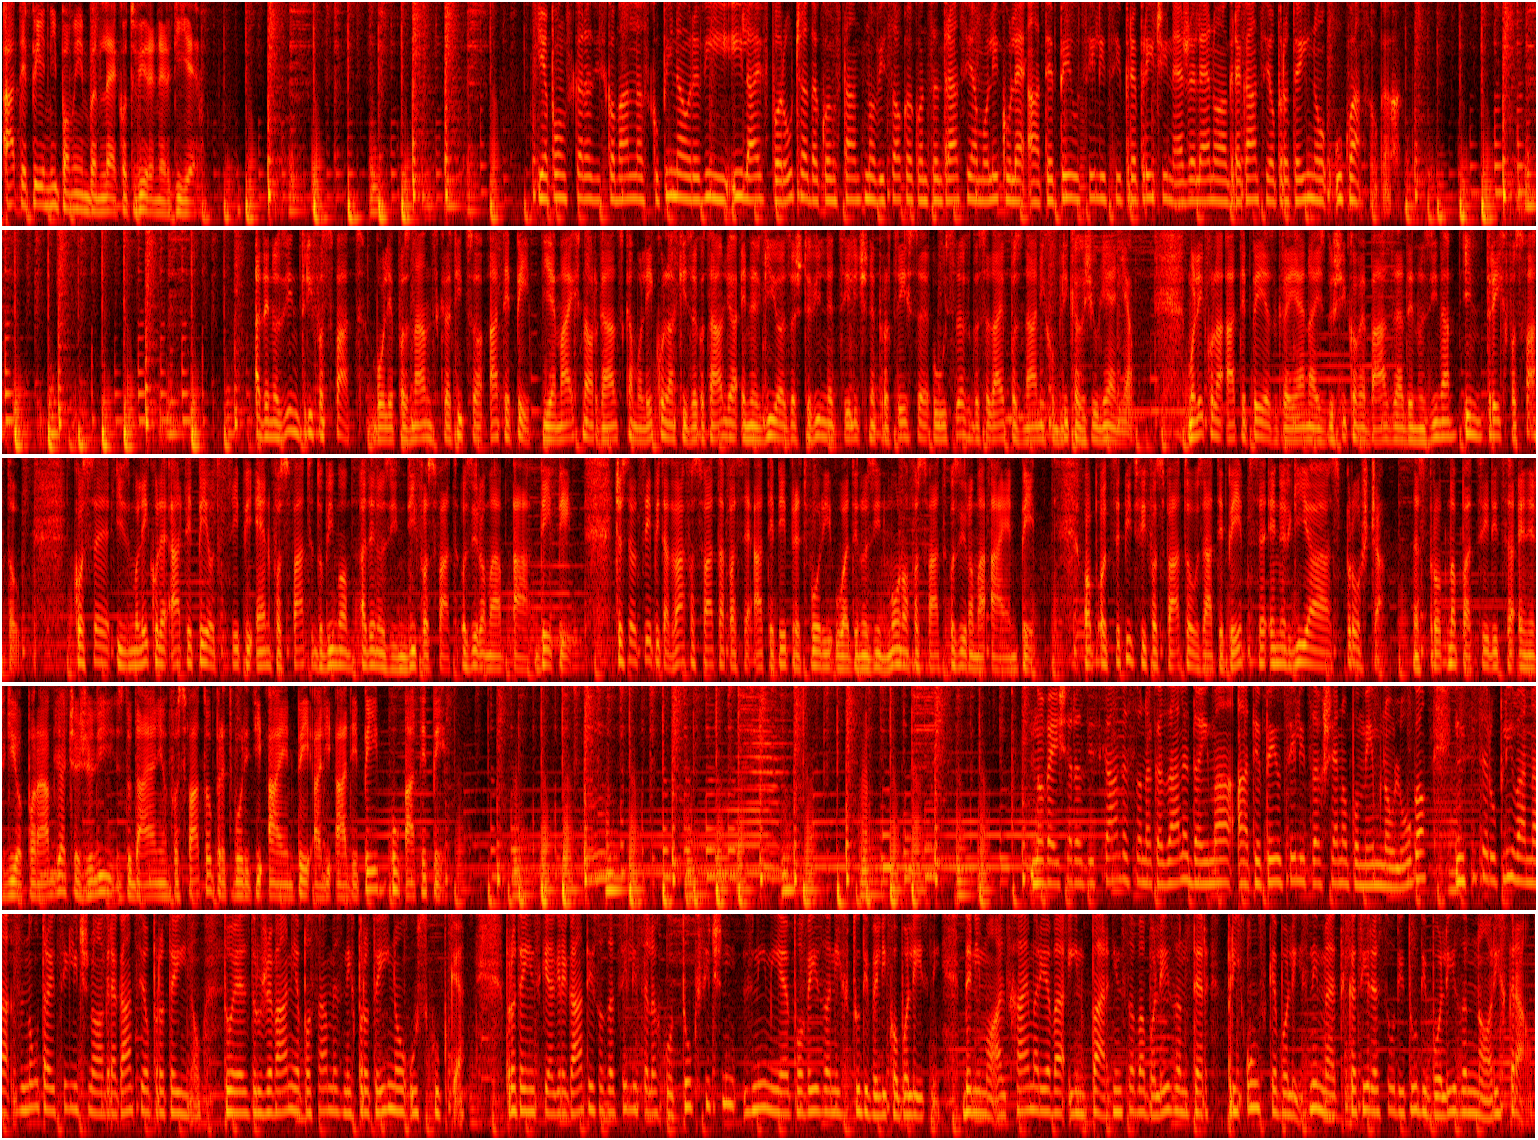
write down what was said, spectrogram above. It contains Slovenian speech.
ATP ni pomemben le kot vir energije. Japonska raziskovalna skupina v reviji eLife poroča, da konstantno visoka koncentracija molekule ATP v celici prepreči neželeno agregacijo proteinov v kvasovkah. Adenozin trifosfat, bolje znan s kratico ATP, je majhna organska molekula, ki zagotavlja energijo za številne celične procese v vseh dosedaj poznanih oblikah življenja. Molekula ATP je zgrajena iz dušikove baze adenozina in treh fosfatov. Ko se iz molekule ATP odcepi en fosfat, dobimo adenozin difosfat oziroma ADP. Če se odcepita dva fosfata, pa se ATP pretvori v adenozin monofosfat oziroma AMP. Ob odcepitvi fosfatov z ATP se energija sprošča. Nasprotno pa celica energijo porablja, če želi z dodajanjem fosfatov pretvoriti AMP ali ADP v ATP. Novejše raziskave so nakazale, da ima ATP v celicah še eno pomembno vlogo in sicer vpliva na znotraj celično agregacijo proteinov, to je združevanje posameznih proteinov v skupke. Proteinski agregati so za celice lahko toksični, z njimi je povezanih tudi veliko bolezni, denimo Alzheimerjeva in Parkinsova bolezen ter prionske bolezni, med katere sodi tudi bolezen norih krav.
